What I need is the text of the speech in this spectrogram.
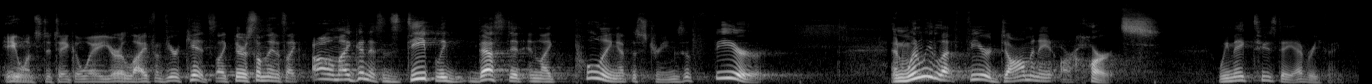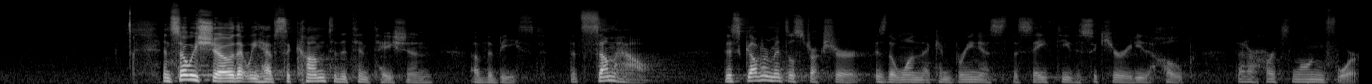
He wants to take away your life of your kids. Like there's something that's like, oh my goodness, it's deeply vested in like pulling at the strings of fear. And when we let fear dominate our hearts, we make Tuesday everything. And so we show that we have succumbed to the temptation of the beast, that somehow this governmental structure is the one that can bring us the safety, the security, the hope that our hearts long for.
